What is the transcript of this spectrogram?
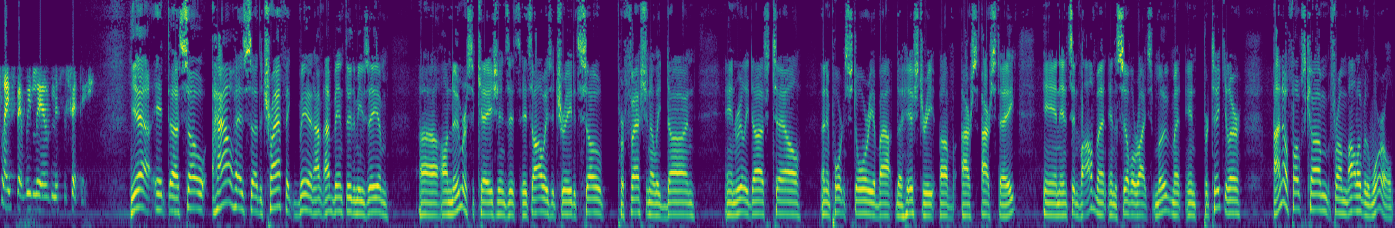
place that we live, Mississippi. Yeah, it. Uh, so, how has uh, the traffic been? I've, I've been through the museum uh, on numerous occasions. It's it's always a treat. It's so professionally done, and really does tell an important story about the history of our our state and its involvement in the civil rights movement. In particular, I know folks come from all over the world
